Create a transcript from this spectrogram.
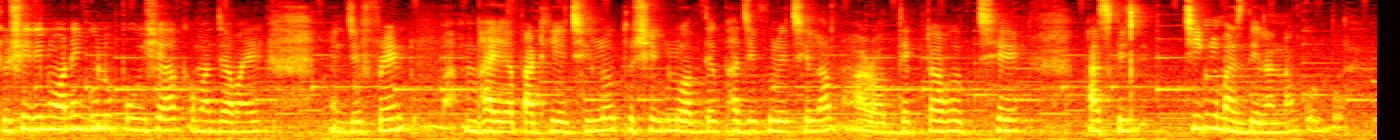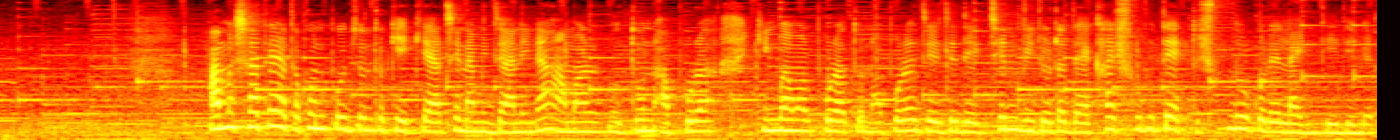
তো সেদিন অনেকগুলো পুঁই শাক আমার জামাইয়ের যে ফ্রেন্ড ভাইয়া পাঠিয়েছিল, তো সেগুলো অর্ধেক ভাজি করেছিলাম আর অর্ধেকটা হচ্ছে আজকে চিংড়ি মাছ দিয়ে রান্না করব। আমার সাথে এতক্ষণ পর্যন্ত কে কে আছেন আমি জানি না, আমার নতুন আপুরা কিংবা আমার পুরাতন আপুরা যে যে দেখছেন ভিডিওটা দেখার শুরুতে একটা সুন্দর করে লাইক দিয়ে দিবেন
